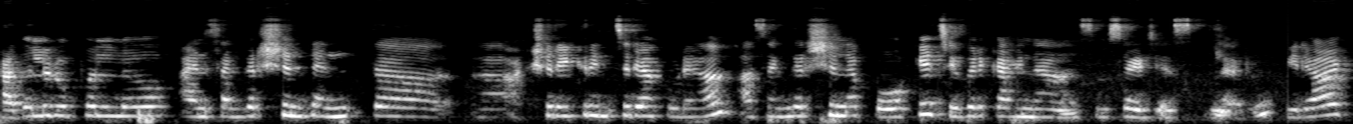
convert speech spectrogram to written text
కథల రూపంలో ఆయన సంఘర్షణ ఎంత ఆ, అక్షరీకరించినా కూడా ఆ సంఘర్షణ పోకే చివరికి ఆయన సూసైడ్ చేసుకున్నారు. విరాట్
